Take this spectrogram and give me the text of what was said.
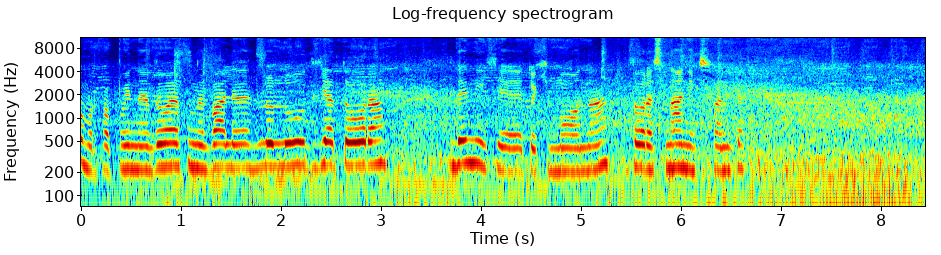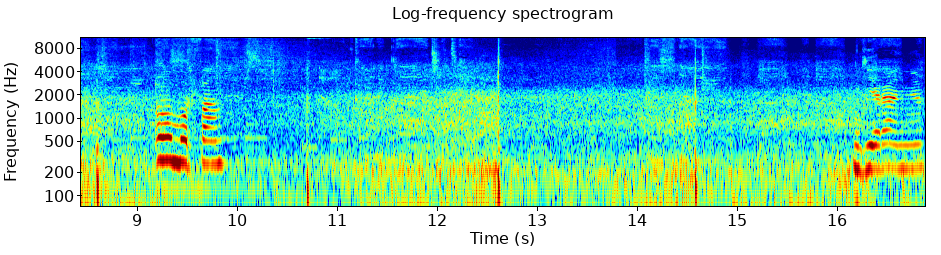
όμορφα που είναι εδώ. Έχουν βάλει λουλούδια τώρα. Δεν είχε το χειμώνα. Τώρα στην άνοιξη φανικά. Όμορφα. Γεράνια.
